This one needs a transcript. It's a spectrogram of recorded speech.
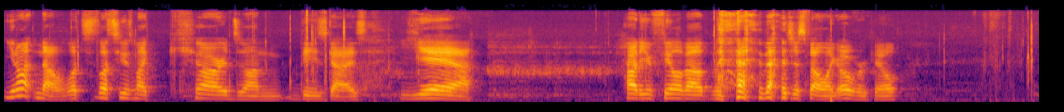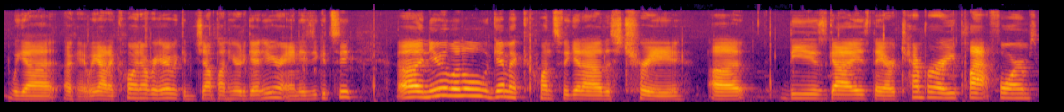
you know what? No, let's let's use my cards on these guys. Yeah. How do you feel about that? that just felt like overkill. We got okay. We got a coin over here. We can jump on here to get here, and as you can see, a uh, new little gimmick once we get out of this tree. Uh, these guys, they are temporary platforms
